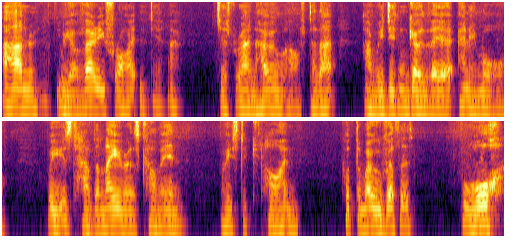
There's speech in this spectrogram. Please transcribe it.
And we were very frightened, you know. Just ran home after that, and we didn't go there anymore. We used to have the neighbours come in we used to climb, put them over the wall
